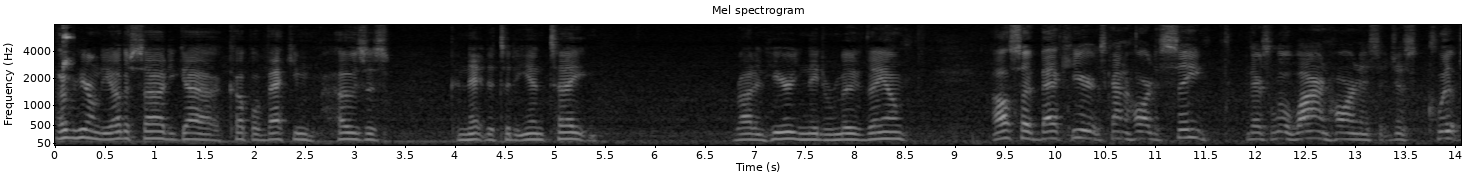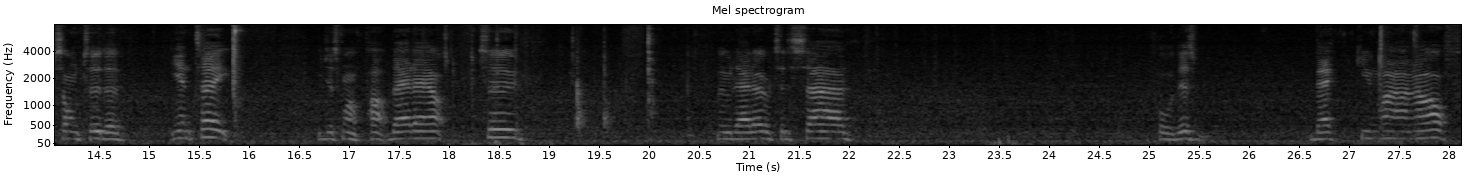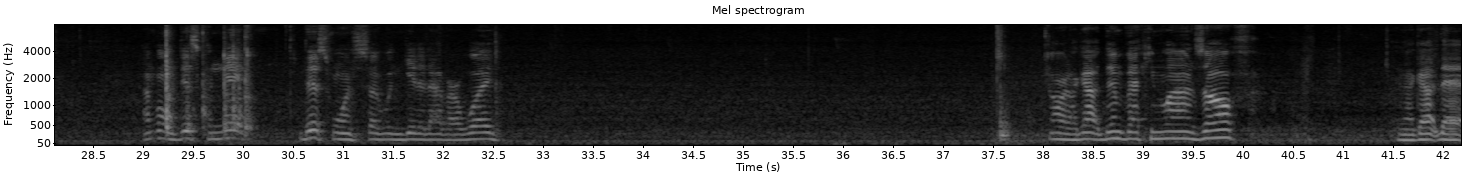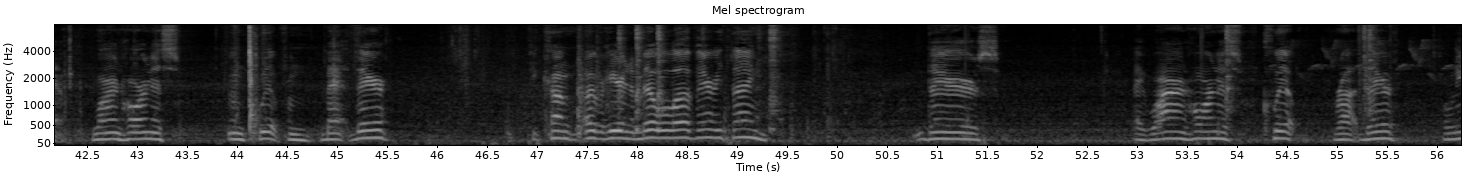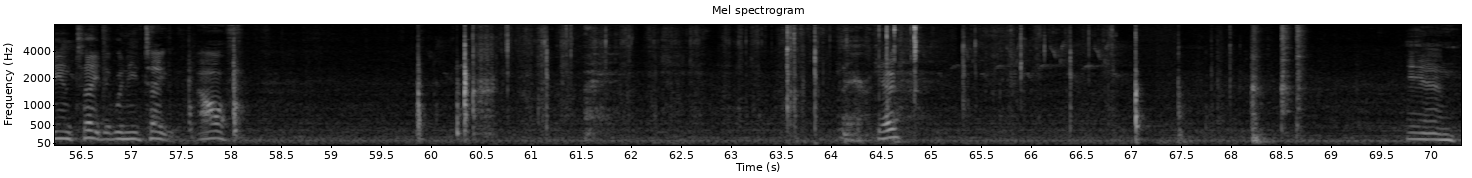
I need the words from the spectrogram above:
Over here on the other side, you got a couple of vacuum hoses connected to the intake. Right in here, you need to remove them. Also back here, it's kind of hard to see. There's a little wiring harness that just clips onto the intake. You just want to pop that out too. Move that over to the side. Pull this vacuum line off. I'm going to disconnect this one so we can get it out of our way. Alright, I got them vacuum lines off. And I got that wiring harness unclipped from back there. If you come over here in the middle of everything, there's a wiring harness clip right there on the intake that we need to take off. Go. and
